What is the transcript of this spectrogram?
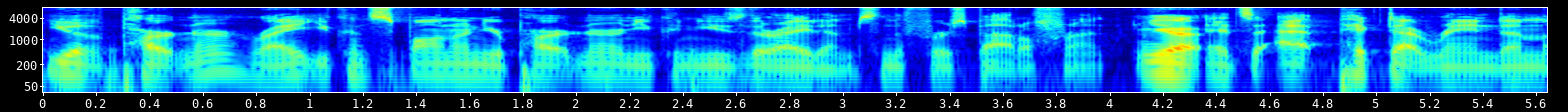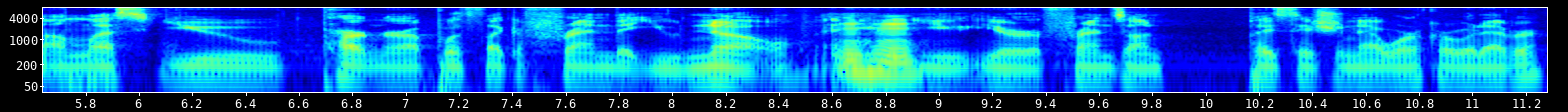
you have a partner right you can spawn on your partner and you can use their items in the first battlefront Yeah. it's at, picked at random unless you partner up with like a friend that you know and Mhm. you, you're friends on playstation network or whatever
